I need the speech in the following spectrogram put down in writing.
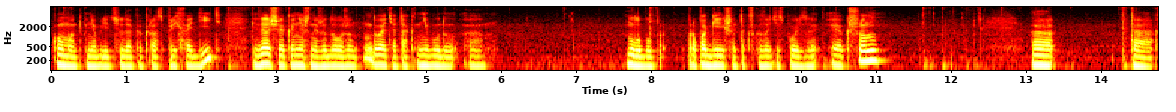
Command мне будет сюда как раз приходить. И дальше я, конечно же, должен... Ну, давайте я так не буду... Uh, nullable propagation, так сказать, использую. Action. Uh, так,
